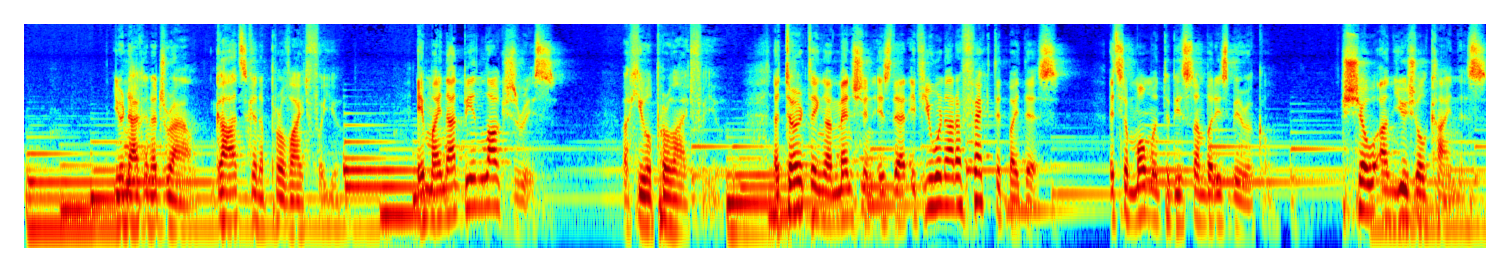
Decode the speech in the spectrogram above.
you're not going to drown. God's going to provide for you. It might not be in luxuries, but He will provide for you. The third thing I mentioned is that if you were not affected by this, it's a moment to be somebody's miracle. Show unusual kindness.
